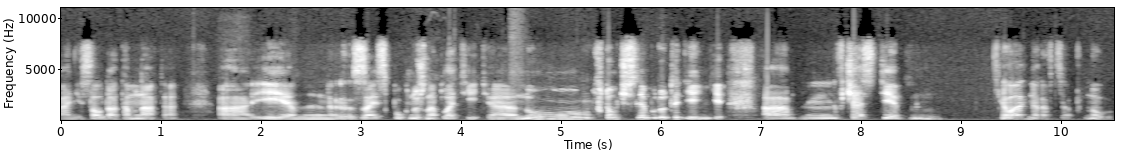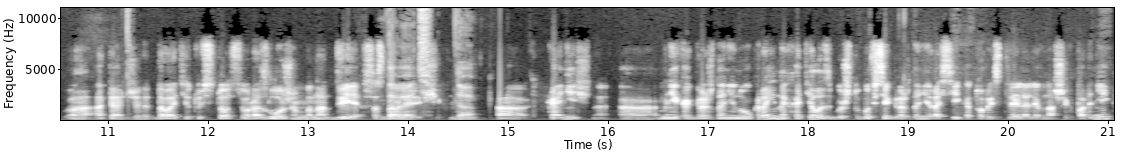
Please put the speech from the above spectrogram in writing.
а не солдатам НАТО. А, и за испуг нужно платить. А, ну, в том числе будут и деньги. А в части вагнеровцев, ну, а, опять же, давайте эту ситуацию разложим на две составляющих. Давайте, да. А, конечно, а, мне как гражданину Украины хотелось бы, чтобы все граждане России, которые стреляли в наших парней,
